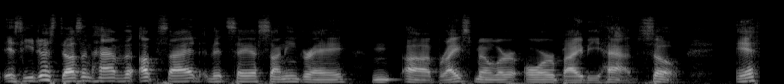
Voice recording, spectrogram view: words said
is he just doesn't have the upside that, say, a Sonny Gray uh, Bryce Miller or Bibee have. So if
